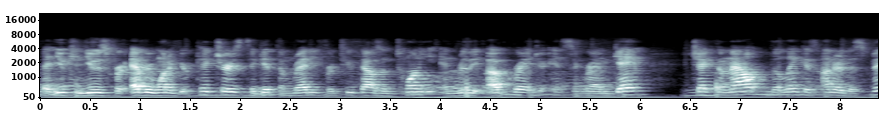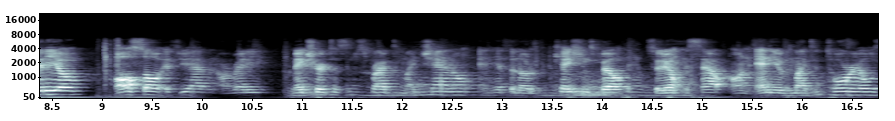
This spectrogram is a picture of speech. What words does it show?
that you can use for every one of your pictures to get them ready for 2020 and really upgrade your Instagram game. Check them out. The link is under this video. Also, if you haven't already, make sure to subscribe to my channel and hit the notifications bell so you don't miss out on any of my tutorials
